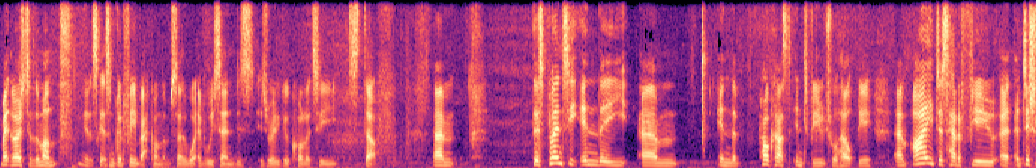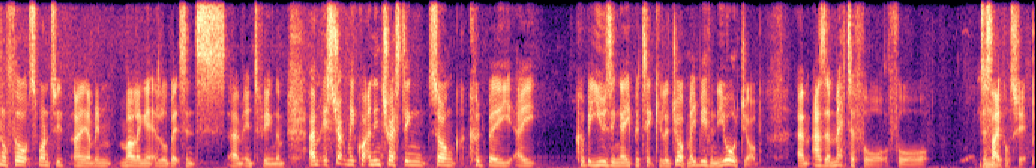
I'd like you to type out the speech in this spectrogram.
make the most of the month. Let's get some good feedback on them. So whatever we send is, is really good quality stuff. Um, there's plenty in the um, in the podcast interview which will help you. Um, I just had a few uh, additional thoughts. One, to I, I've been mulling it a little bit since um, interviewing them. Um, it struck me quite an interesting song. Could be a could be using a particular job, maybe even your job, um, as a metaphor for discipleship,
